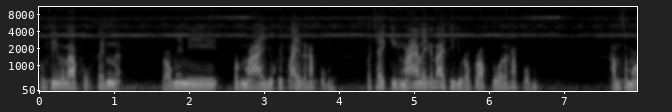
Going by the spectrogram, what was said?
บางทีเวลาผูกเต็นท์น่ะ เราไม่มีต้นไม้อยู่ใกล้ๆนะครับ ผมเราใช้กิ่งไม้อะไรก็ได้ที่อยู่รอบๆตัวนะครับ ผมทำสมอ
